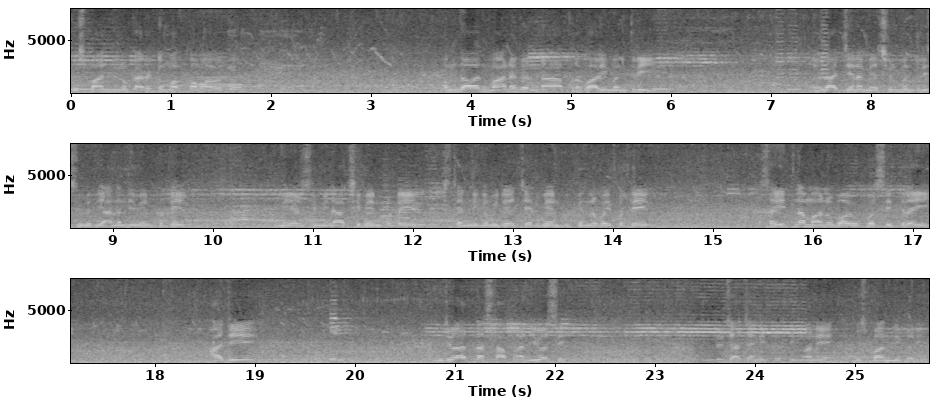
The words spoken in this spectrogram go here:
પુષ્પાંજલિનો કાર્યક્રમ આપવામાં આવ્યો હતો. અમદાવાદ મહાનગરના પ્રભારી મંત્રી, રાજ્યના મહેસૂલ મંત્રી શ્રીમતી આનંદીબેન પટેલ મેયર શ્રી મીનાક્ષીબેન પટેલ, સ્ટેન્ડિંગ કમિટીના ચેરમેન ભૂપેન્દ્રભાઈ પટેલ સહિતના મહાનુભાવો ઉપસ્થિત રહી આજે ગુજરાતના સ્થાપના દિવસે હિન્દુ ચાચાની પ્રતિમાને પુષ્પાંજલિ કરી.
